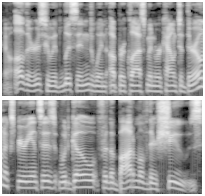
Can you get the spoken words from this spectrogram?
Now, others who had listened when upperclassmen recounted their own experiences would go for the bottom of their shoes,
